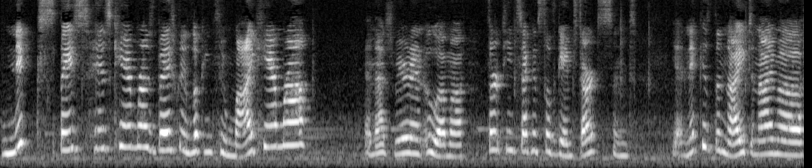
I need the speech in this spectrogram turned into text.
Nick's space, his camera is basically looking through my camera, and that's weird. And ooh, I'm uh, 13 seconds till the game starts, and yeah, Nick is the knight, and I'm uh,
